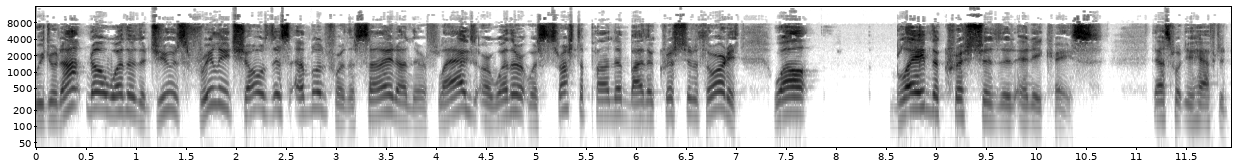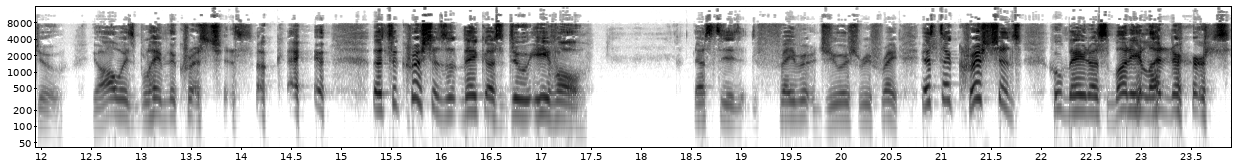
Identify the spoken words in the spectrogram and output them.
we do not know whether the Jews freely chose this emblem for the sign on their flags or whether it was thrust upon them by the Christian authorities. Well, blame the Christians in any case. That's what you have to do. You always blame the Christians, okay? It's the Christians that make us do evil. That's the favorite Jewish refrain. It's the Christians who made us money lenders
